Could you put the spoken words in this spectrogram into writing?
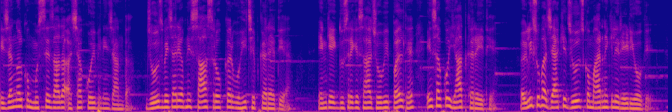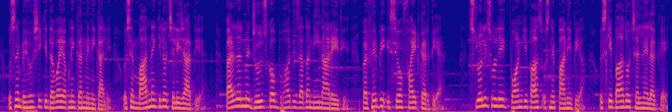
इस जंगल को मुझसे ज़्यादा अच्छा कोई भी नहीं जानता। जूल्स बेचारी अपनी सांस रोक कर वही छिप कर रहती है। इनके एक दूसरे के साथ जो भी पल थे, इन सबको याद कर रही थी। अगली सुबह जैकी जूल्स को मारने के लिए रेडी हो गई। उसने बेहोशी की दवाई अपने गन में निकाली। उसे मारने के लिए चली जाती है। पैरेलल में जूल्स को बहुत ही ज़्यादा नींद आ रही थी, पर फिर भी इससे वो फाइट करती है। स्लोली स्लोली एक पॉन्ड के पास उसने पानी पिया। उसके बाद वो चलने लग गई।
